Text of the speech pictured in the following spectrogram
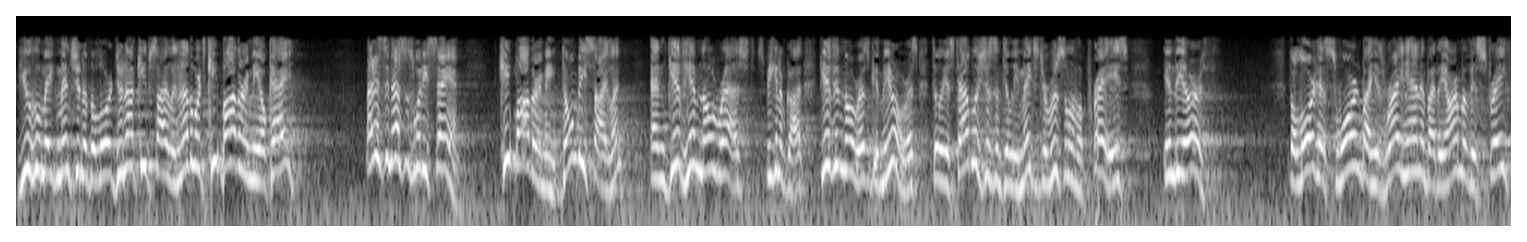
You who make mention of the Lord, do not keep silent. In other words, keep bothering me, okay? That is in essence what he's saying. Keep bothering me. Don't be silent and give him no rest. Speaking of God, give him no rest, give me no rest, till he establishes, until he makes Jerusalem a praise in the earth. The Lord has sworn by his right hand and by the arm of his strength,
